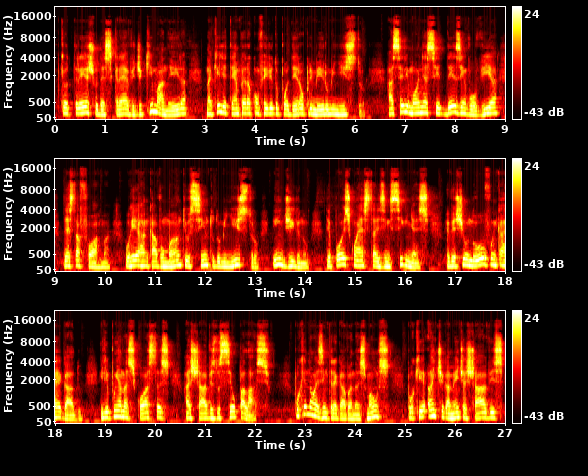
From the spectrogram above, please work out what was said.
porque o trecho descreve de que maneira, naquele tempo, era conferido poder ao primeiro-ministro. A cerimônia se desenvolvia desta forma: o rei arrancava o manto e o cinto do ministro indigno. Depois, com estas insígnias, revestia o novo encarregado e lhe punha nas costas as chaves do seu palácio. Por que não as entregava nas mãos? porque antigamente as chaves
